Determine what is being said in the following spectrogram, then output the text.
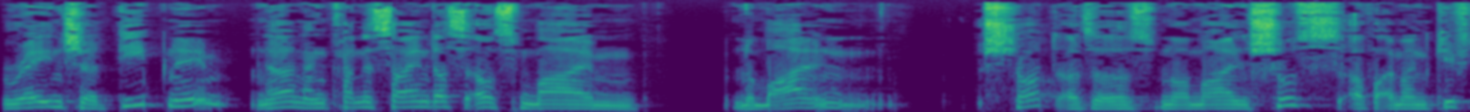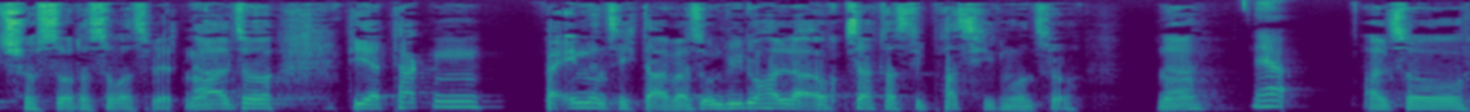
Ranger Deep nehme, na, dann kann es sein, dass aus meinem normalen Shot, also aus normalen Schuss, auf einmal ein Giftschuss oder sowas wird. Na, also die Attacken verändern sich teilweise. Und wie du halt auch gesagt hast, die passiven und so. Na? Ja. Also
